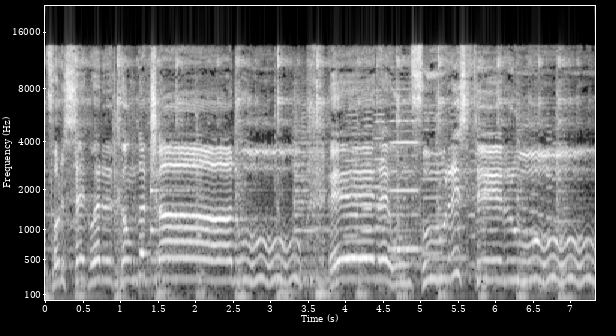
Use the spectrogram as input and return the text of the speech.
forse quel condacciano era un forestiero,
